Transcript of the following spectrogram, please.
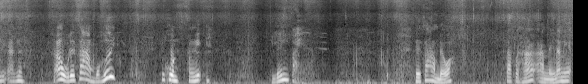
นี่อันหนึงเอ้าได้สามบอกเฮ้ยทุกคนทางนี้ เล่นไป ได้สามเดี๋ยววะตักไปหาอันไหนนั่นเนี่ย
